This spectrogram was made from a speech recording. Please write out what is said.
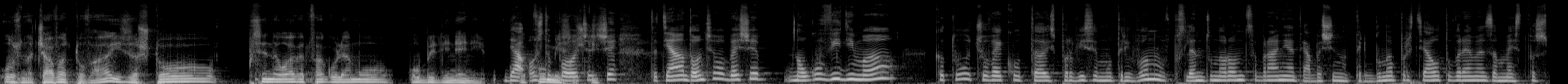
означава това и защо се налага това голямо обединение. Да, Какво още повече, ти? че Татьяна Дончева беше много видима като човек от Изправи се мутри вън в последното Народно събрание. Тя беше на трибуна през цялото време, заместваш,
